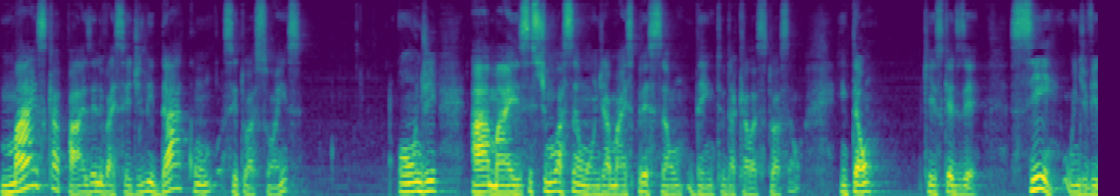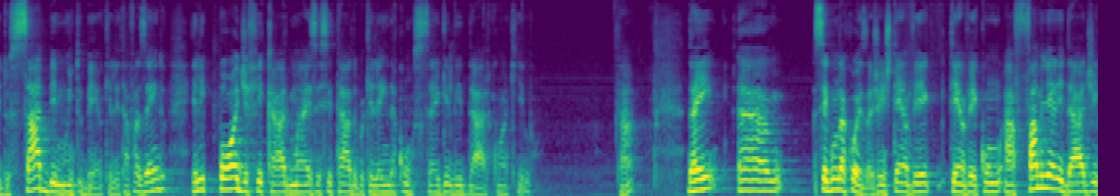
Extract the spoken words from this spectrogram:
mais capaz ele vai ser de lidar com situações onde há mais estimulação, onde há mais pressão dentro daquela situação. Então, o que isso quer dizer? Se o indivíduo sabe muito bem o que ele está fazendo, ele pode ficar mais excitado, porque ele ainda consegue lidar com aquilo. Tá? Daí, um, segunda coisa, a gente tem a ver, tem a ver com a familiaridade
